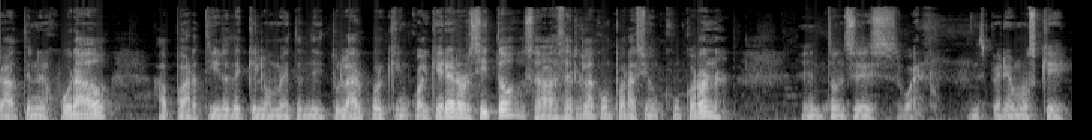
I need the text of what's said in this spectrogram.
va a tener jurado a partir de que lo metan de titular, porque en cualquier errorcito se va a hacer la comparación con Corona. Entonces, bueno, esperemos que,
